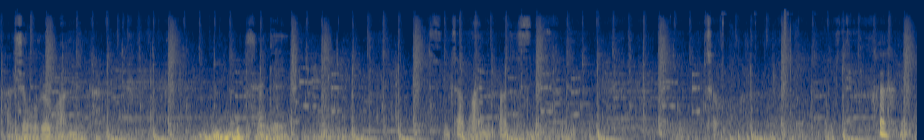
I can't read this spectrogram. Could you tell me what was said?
다시 오려고 합니다. 색이 진짜 많이 빠졌습니다. 그쵸?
